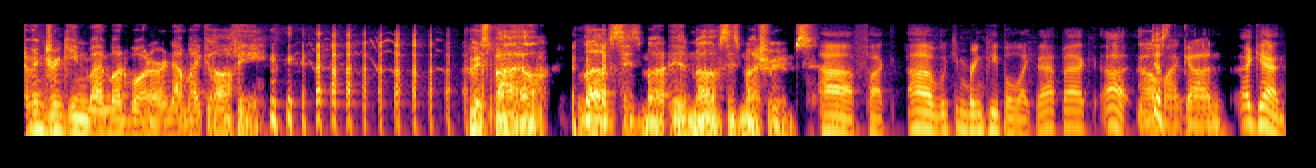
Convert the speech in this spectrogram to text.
I've been drinking my mud water and not my coffee. Chris Pyle loves his mu- he loves his mushrooms. ah fuck uh we can bring people like that back uh Oh just my god. again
